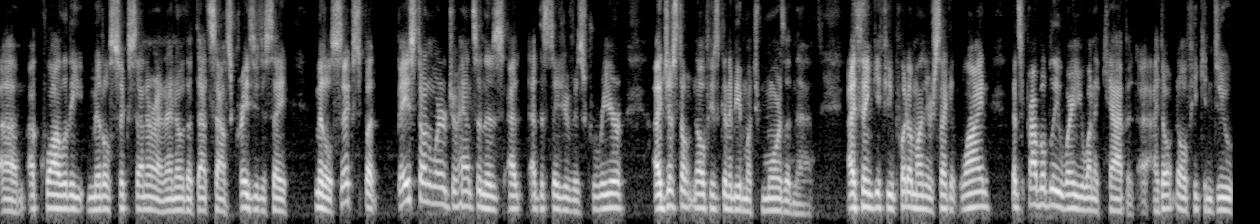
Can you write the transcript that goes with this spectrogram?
um, a quality middle six center. And I know that that sounds crazy to say middle six, but based on where Johansen is at, at the stage of his career, I just don't know if he's going to be much more than that. I think if you put him on your second line, that's probably where you want to cap it. I, I don't know if he can do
